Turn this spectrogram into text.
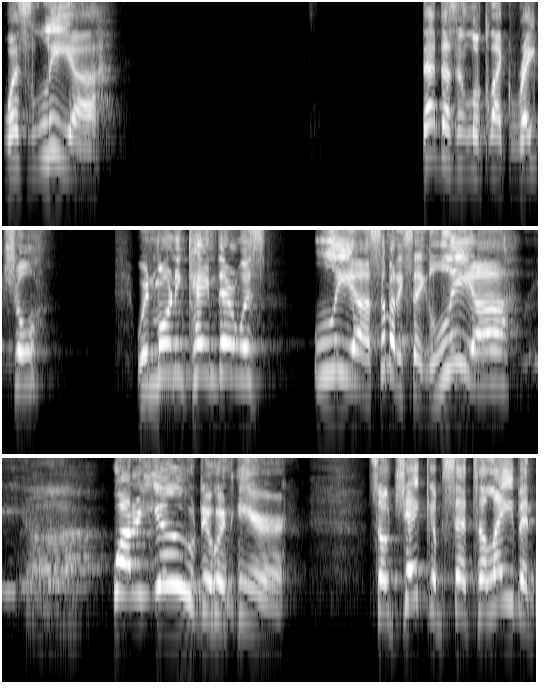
was Leah. That doesn't look like Rachel. When morning came, there was Leah. Somebody say, Leah. Leah. What are you doing here? So Jacob said to Laban,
